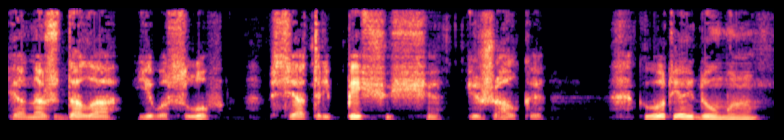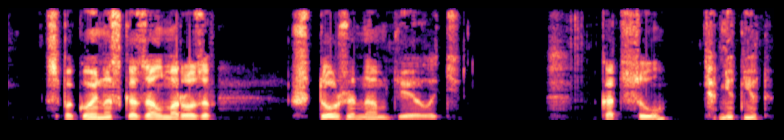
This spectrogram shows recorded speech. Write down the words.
И она ждала его слов, вся трепещущая и жалкая. — Вот я и думаю, — спокойно сказал Морозов, — что же нам делать? — К отцу? Нет, — Нет-нет,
